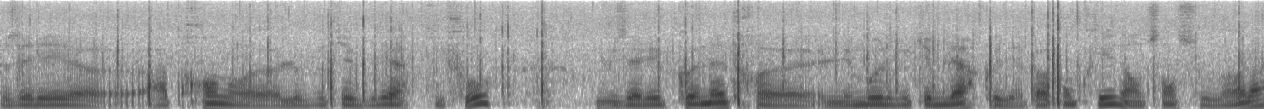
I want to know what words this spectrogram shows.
vous allez euh, apprendre le vocabulaire qu'il faut, vous allez connaître les mots de vocabulaire que vous n'avez pas compris, dans le sens où voilà,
